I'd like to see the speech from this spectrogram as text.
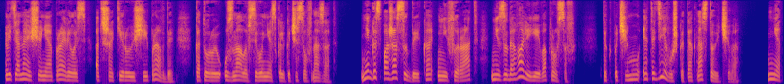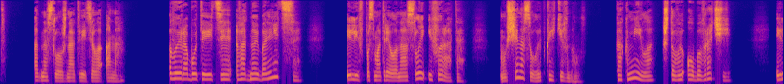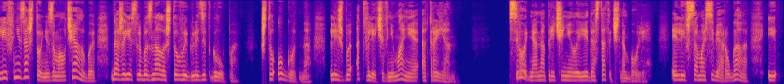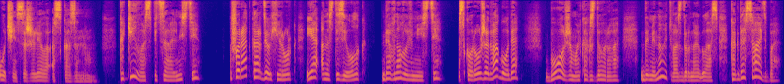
Ведь она еще не оправилась от шокирующей правды, которую узнала всего несколько часов назад. Ни госпожа Сыдыка, ни Фырат не задавали ей вопросов. Так почему эта девушка так настойчива? «Нет», — односложно ответила она. «Вы работаете в одной больнице?» Элиф посмотрела на ослы и Фырата. Мужчина с улыбкой кивнул. «Как мило, что вы оба врачи». Элиф ни за что не замолчала бы, даже если бы знала, что выглядит глупо. Что угодно, лишь бы отвлечь внимание от Раян. Сегодня она причинила ей достаточно боли. Элиф сама себя ругала и очень сожалела о сказанном. «Какие у вас специальности?» «Ферат кардиохирург, я анестезиолог. Давно вы вместе?» «Скоро уже два года». «Боже мой, как здорово! Доминует вас дурной глаз. Когда свадьба?»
